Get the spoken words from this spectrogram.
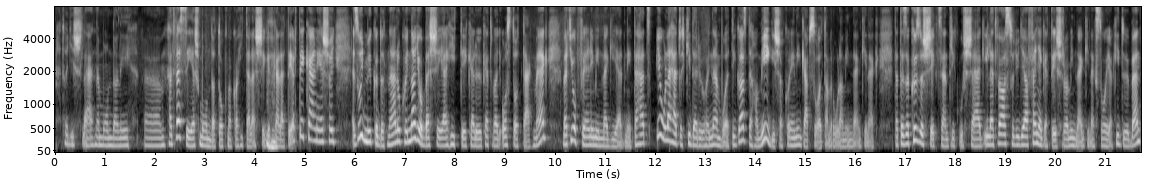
hát hogy is lehetne mondani, hát veszélyes mondatoknak a hitelességét uh-huh. kellett értékelni, és hogy ez úgy működött náluk, hogy nagyobb eséllyel hitték el őket, vagy osztották meg, mert jobb félni, mint megijedni. Tehát jó, lehet, hogy kiderül, hogy nem volt igaz, de ha mégis, akkor én inkább szóltam róla mindenkinek. Tehát ez a közösségcentrikusság, illetve az, hogy ugye a fenyegetésről mindenkinek szóljak időben,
